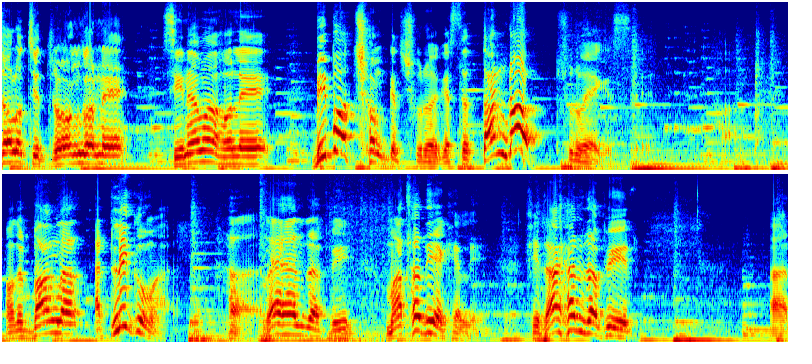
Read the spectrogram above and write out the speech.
চলচ্চিত্র অঙ্গনে সিনেমা হলে বিপদ সংকেত শুরু হয়ে গেছে তাণ্ডব শুরু হয়ে গেছে। আমাদের বাংলার আটলি কুমার হ্যাঁ, রায়হান রাফি মাথা দিয়ে খেলে। সেই রায়হান রাফির আর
